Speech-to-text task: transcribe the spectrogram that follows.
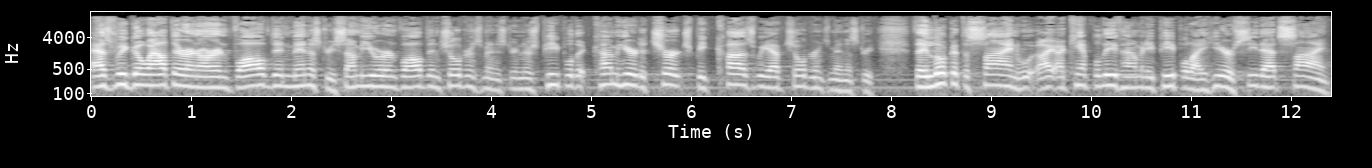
As we go out there and are involved in ministry, some of you are involved in children's ministry, and there's people that come here to church because we have children's ministry. They look at the sign. I, I can't believe how many people I hear see that sign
